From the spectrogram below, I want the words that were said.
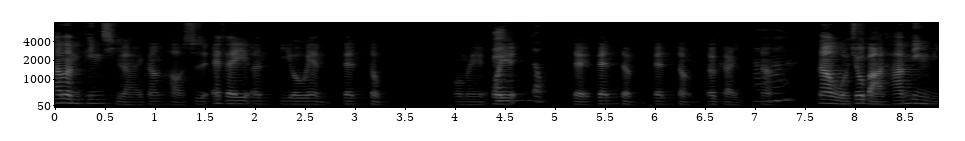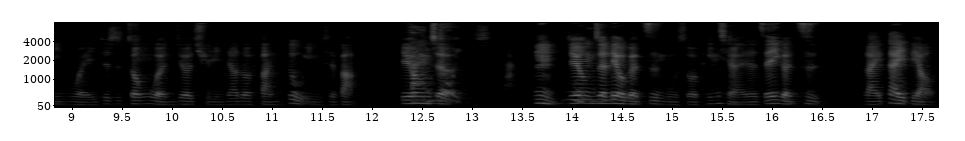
它们拼起来刚好是 F A N D O M Fandom。我们我也懂，对 Fandom Fandom 都可以。那那我就把它命名为，就是中文就取名叫做繁度饮食法，就用这嗯，就用这六个字母所拼起来的这一个字来代表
